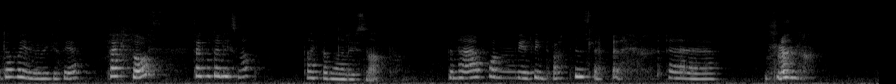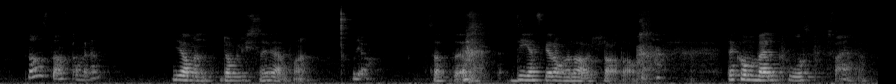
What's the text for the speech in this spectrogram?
ska jag avsluta? Vad är det vi brukar säga? Tack för oss. Tack för att du har lyssnat. Tack för att ni har lyssnat. Den här podden vet vi inte vart vi släpper. Eh, men någonstans kommer den. Ja men de lyssnar ju redan på den. Ja. Så att eh, det ska de väl ha klarat av. Det kommer väl på Spotify antar jag.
